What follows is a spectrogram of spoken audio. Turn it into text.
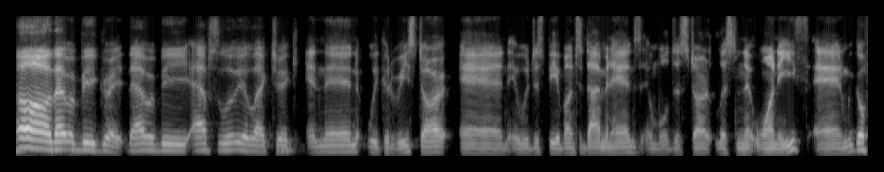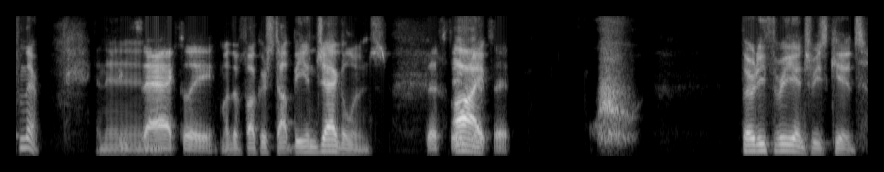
Oh, that would be great. That would be absolutely electric. And then we could restart and it would just be a bunch of diamond hands and we'll just start listing at one ETH and we go from there. And then Exactly. motherfuckers stop being jagaloons. This dude All right. gets it. 33 entries, kids.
